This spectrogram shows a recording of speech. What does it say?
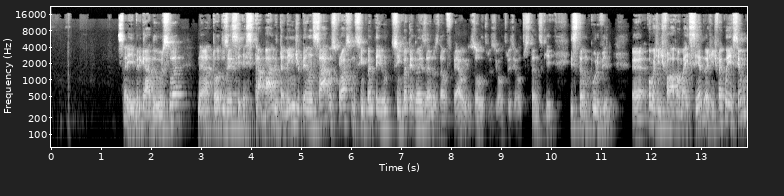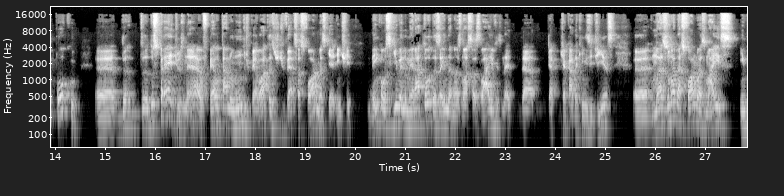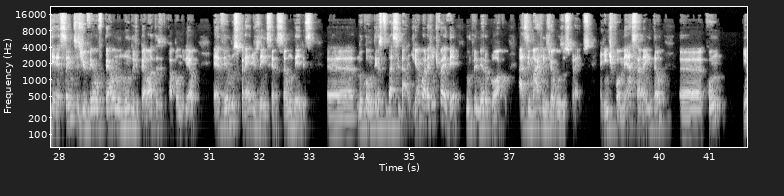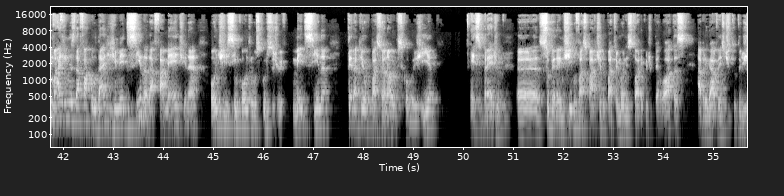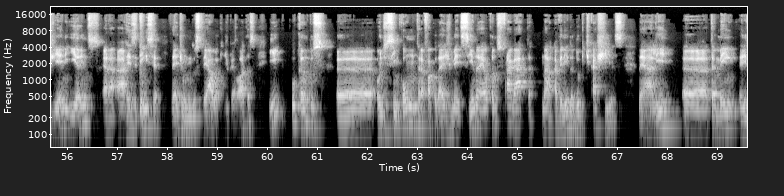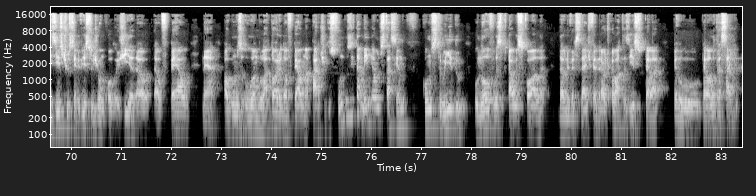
Isso aí, obrigado, Úrsula. Né, todos esse, esse trabalho também de pensar os próximos 51, 52 anos da UFPEL e os outros e outros e outros tantos que estão por vir. É, como a gente falava mais cedo, a gente vai conhecer um pouco é, do, do, dos prédios, né? O FPEL está no mundo de Pelotas de diversas formas que a gente nem conseguiu enumerar todas ainda nas nossas lives, né? Da, de, a, de a cada 15 dias. Uh, mas uma das formas mais interessantes de ver o FPEL no mundo de Pelotas e do Capão do Leão é vendo os prédios e a inserção deles uh, no contexto da cidade. E agora a gente vai ver, no primeiro bloco, as imagens de alguns dos prédios. A gente começa, né, então, uh, com imagens da Faculdade de Medicina, da FAMED, né, onde se encontram os cursos de Medicina, Terapia Ocupacional e Psicologia. Esse prédio uh, super antigo faz parte do patrimônio histórico de Pelotas, abrigava o Instituto de Higiene e antes era a residência né, de um industrial aqui de Pelotas. E o campus uh, onde se encontra a Faculdade de Medicina é o campus Fragata, na Avenida Duque de Caxias. Né? Ali uh, também existe o serviço de oncologia da, da UFPEL, né? Alguns, o ambulatório da UFPEL na parte dos fundos e também é onde está sendo construído o novo hospital escola da Universidade Federal de Pelotas, isso pela, pelo, pela outra saída.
